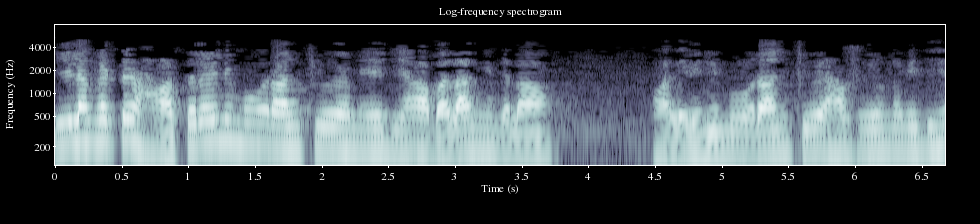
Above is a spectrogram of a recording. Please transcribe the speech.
ඊළඟට හතරවෙනි මුව රංචුව මේ දිහා බලන් ඉඳලා පළවෙනි මුව රංචුවේ හසු වෙන විදිහ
